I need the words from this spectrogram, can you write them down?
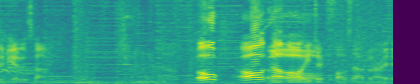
See if he get this time. Oh! Oh, no. Oh, he Oh. just falls out. All right.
